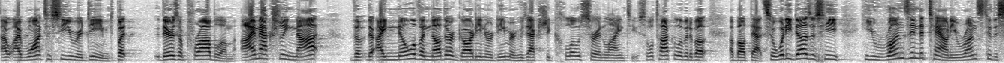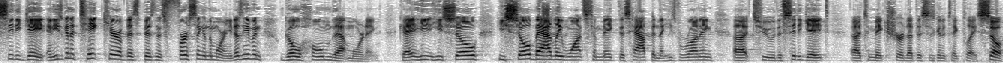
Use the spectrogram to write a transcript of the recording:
I, I want to see you redeemed, but there's a problem. I'm actually not the, the, I know of another guardian redeemer who's actually closer in line to you. So we'll talk a little bit about, about that. So what he does is he, he runs into town, he runs to the city gate, and he's going to take care of this business first thing in the morning. He doesn't even go home that morning. Okay, he, he, so, he so badly wants to make this happen that he's running uh, to the city gate uh, to make sure that this is going to take place. So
